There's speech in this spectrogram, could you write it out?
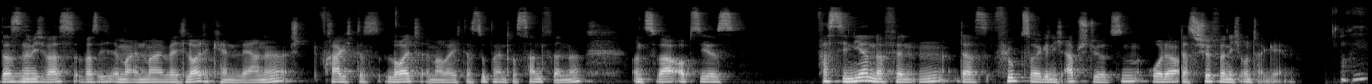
das ist nämlich was, was ich immer in meinen, wenn ich Leute kennenlerne, frage ich das Leute immer, weil ich das super interessant finde. Und zwar, ob sie es faszinierender finden, dass Flugzeuge nicht abstürzen oder dass Schiffe nicht untergehen. Okay.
